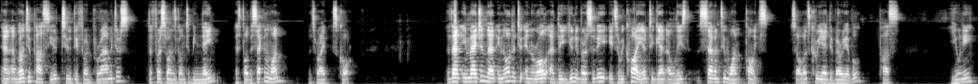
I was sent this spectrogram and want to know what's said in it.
And I'm going to pass here two different parameters. The first one is going to be name. As for the second one, let's write score. Then imagine that in order to enroll at the university, it's required to get at least 71 points. So let's create the variable pass uni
